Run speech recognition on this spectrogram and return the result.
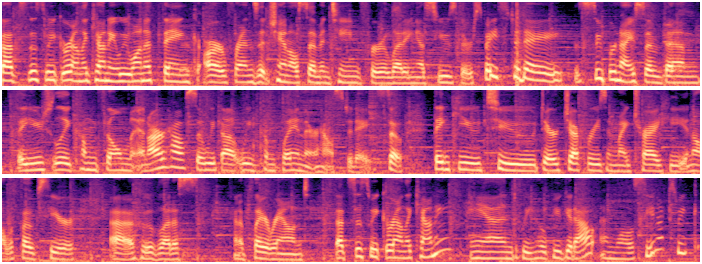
That's this week around the county. We want to thank our friends at Channel 17 for letting us use their space today. It's super nice of them. They usually come film in our house, so we thought we'd come play in their house today. So thank you to Derek Jeffries and Mike Trihe and all the folks here uh, who have let us kind of play around. That's this week around the county, and we hope you get out, and we'll see you next week.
